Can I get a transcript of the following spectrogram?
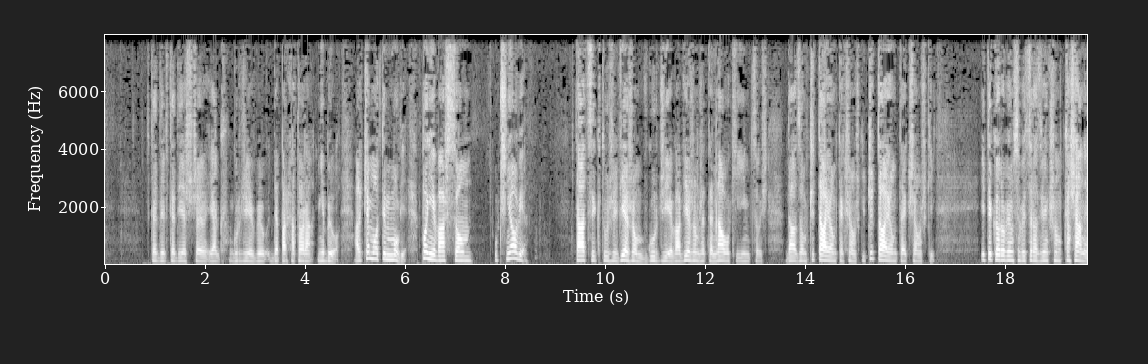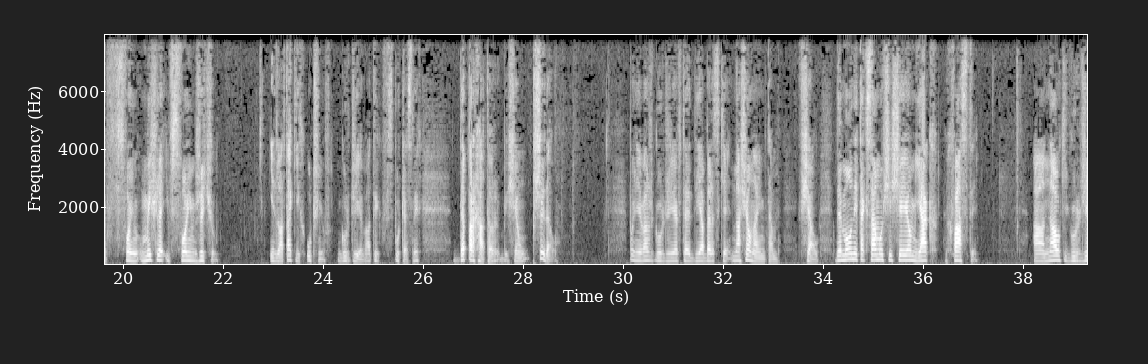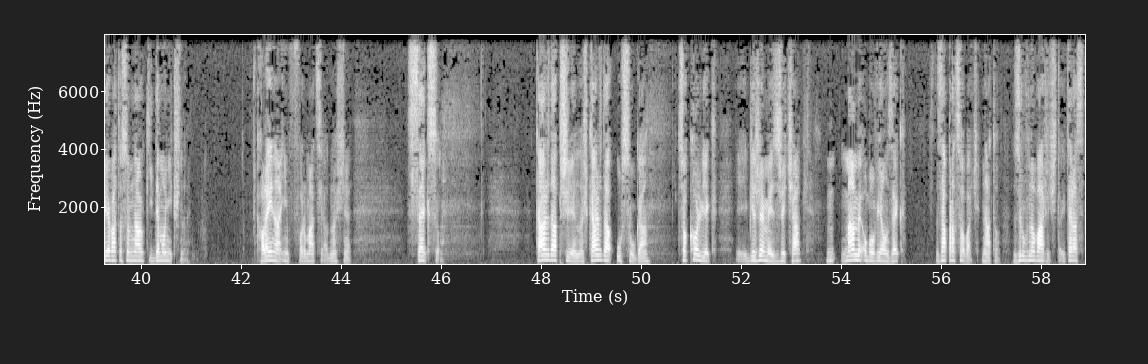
wtedy, wtedy jeszcze jak Gurdziejew był deparchatora nie było. Ale czemu o tym mówię? Ponieważ są uczniowie, tacy, którzy wierzą w Gurdziejewa, wierzą, że te nauki im coś dadzą, czytają te książki, czytają te książki i tylko robią sobie coraz większą kaszanę w swoim umyśle i w swoim życiu. I dla takich uczniów Gurdziejewa, tych współczesnych, deparchator by się przydał ponieważ Gurdjieff te diabelskie nasiona im tam wsiał. Demony tak samo się sieją jak chwasty. A nauki Gurdziewa to są nauki demoniczne. Kolejna informacja odnośnie seksu. Każda przyjemność, każda usługa, cokolwiek bierzemy z życia, mamy obowiązek zapracować na to, zrównoważyć to. I teraz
